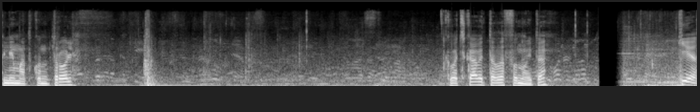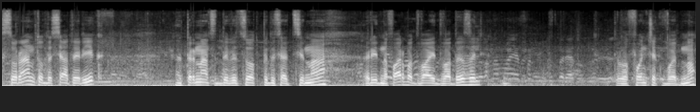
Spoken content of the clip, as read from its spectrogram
клімат-контроль. Кого телефонуйте. Kia Sorento, 10 рік, 13950 ціна, рідна фарба, 2,2 дизель. Телефончик видно.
